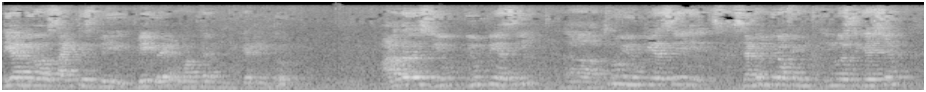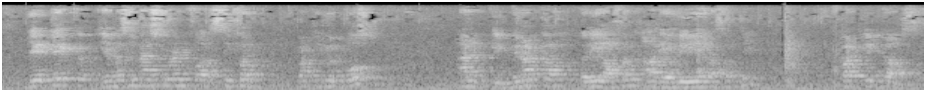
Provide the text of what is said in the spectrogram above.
DRDO scientist B, B grade, one can get into. Another is U, UPSC. Uh, through UPSC, Central Bureau of In- Investigation, they take MSc Math student for CIFR particular post, and it may not come very often or every year or something, but it comes.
